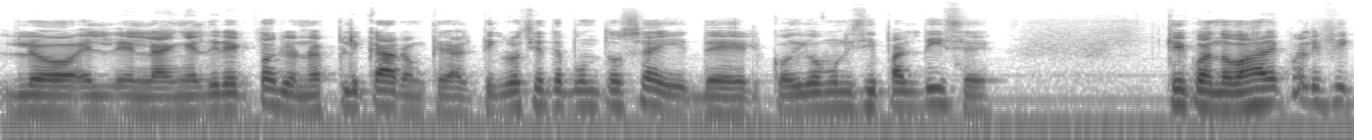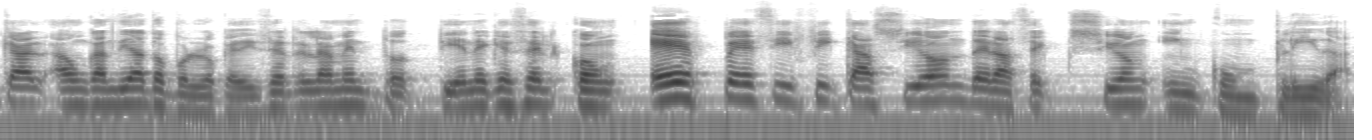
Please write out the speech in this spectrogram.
lo- el- en, la- en el directorio no explicaron que el artículo 7.6 del Código Municipal dice que cuando vas a descualificar a un candidato por lo que dice el reglamento, tiene que ser con especificación de la sección incumplida.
